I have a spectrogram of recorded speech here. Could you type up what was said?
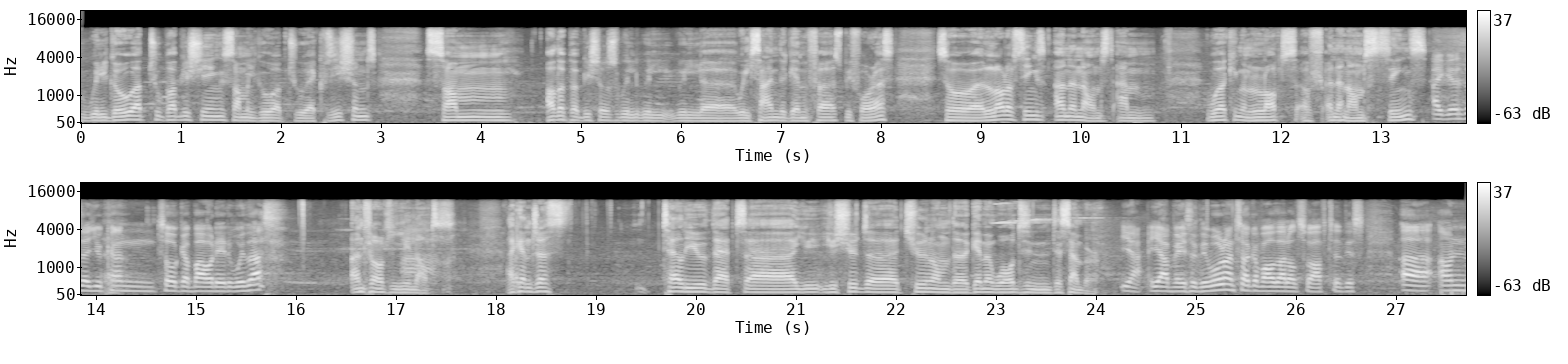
will go up to publishing, some will go up to acquisitions, some other publishers will will will uh, will sign the game first before us. So a lot of things unannounced. I'm working on lots of unannounced things. I guess that you can talk about it with us. Unfortunately, not. I can just tell you that uh, you you should uh, tune on the Game Awards in December. Yeah, yeah. Basically, we're gonna talk about that also after this. Uh, on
